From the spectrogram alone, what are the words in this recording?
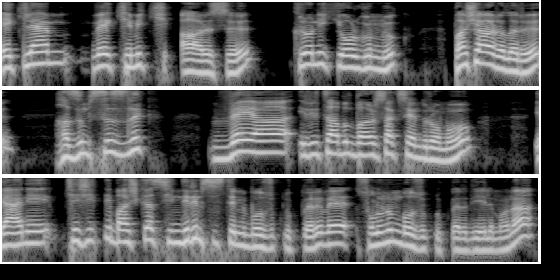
eklem ve kemik ağrısı, kronik yorgunluk, baş ağrıları, hazımsızlık veya irritable bağırsak sendromu yani çeşitli başka sindirim sistemi bozuklukları ve solunum bozuklukları diyelim ona.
